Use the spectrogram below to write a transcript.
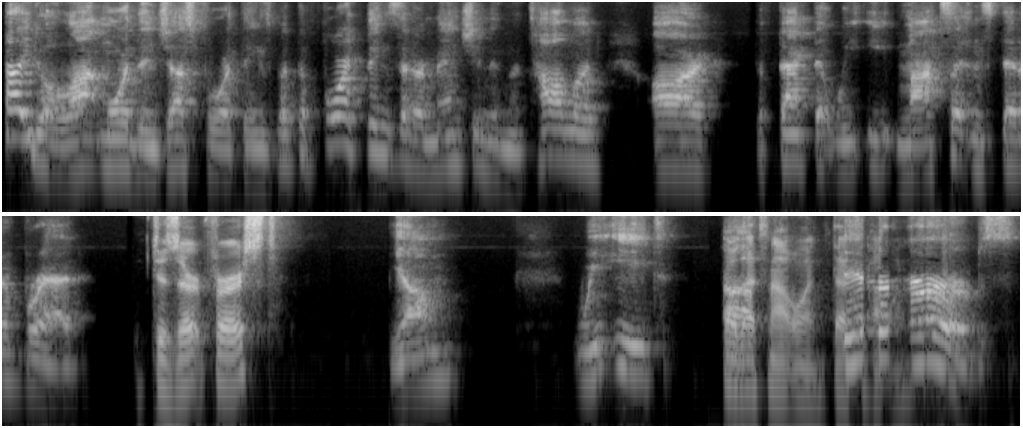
probably do a lot more than just four things, but the four things that are mentioned in the Talmud are the fact that we eat matzah instead of bread. Dessert first. Yum. We eat. Oh, uh, that's not one. That's bitter not one. herbs.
